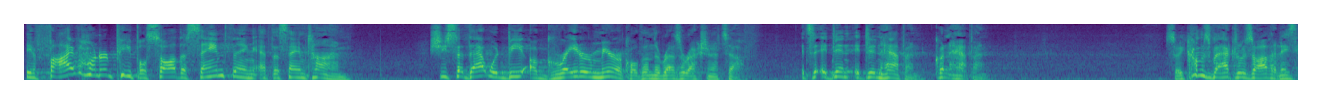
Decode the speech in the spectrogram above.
If 500 people saw the same thing at the same time, she said that would be a greater miracle than the resurrection itself. It's, it, didn't, it didn't happen, couldn't happen. So he comes back to his office and he's,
